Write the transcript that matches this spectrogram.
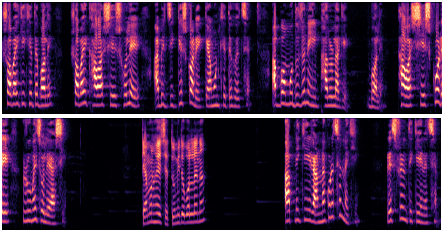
সবাইকে খেতে বলে। সবাই খাওয়া শেষ হলে আবির জিজ্ঞেস করে কেমন খেতে হয়েছে? আব্বু আম্মু দুজনেই ভালো লাগে বলে। খাওয়া শেষ করে রুমে চলে আসি। কেমন হয়েছে? তুমি তো বললে না? আপনি কি রান্না করেছেন নাকি? রেস্টুরেন্ট থেকে এনেছেন।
